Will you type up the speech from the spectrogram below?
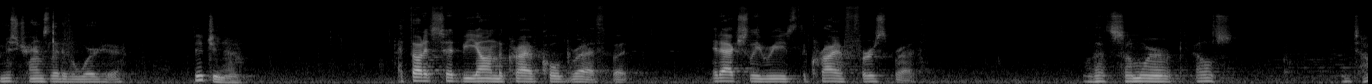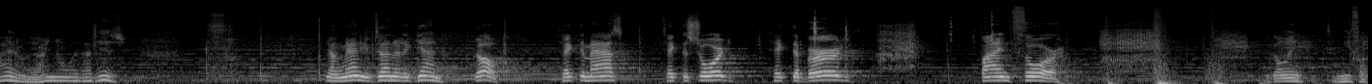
I mistranslated a word here. Did you now? I thought it said beyond the cry of cold breath, but it actually reads the cry of first breath. Well, that's somewhere else entirely. I know where that is. Young man, you've done it again. Go. Take the mask, take the sword, take the bird. Find Thor. We're going to Niflheim.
